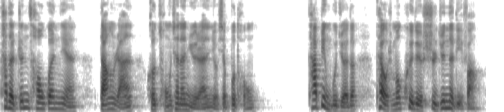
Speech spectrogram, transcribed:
他的贞操观念当然和从前的女人有些不同，他并不觉得他有什么愧对弑君的地方，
